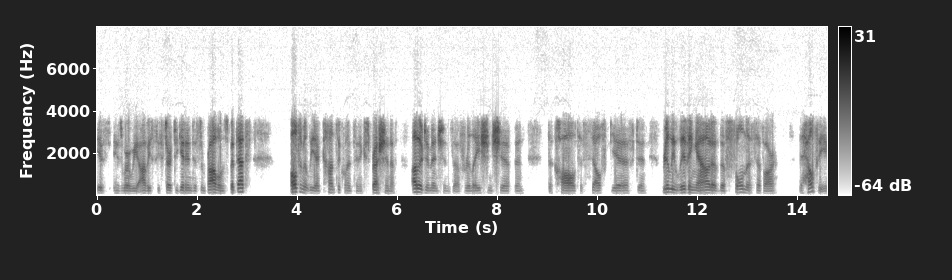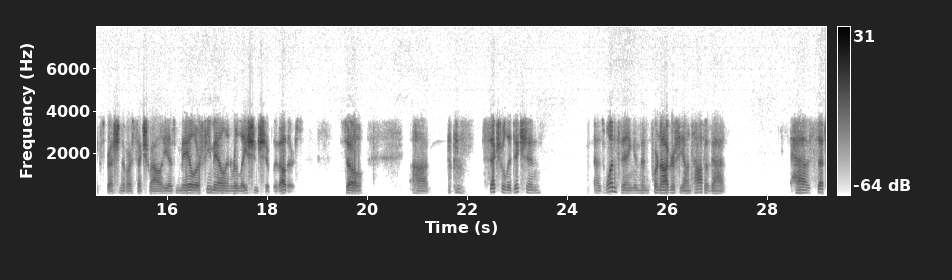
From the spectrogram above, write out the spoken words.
is is where we obviously start to get into some problems, but that's ultimately a consequence and expression of other dimensions of relationship and the call to self-gift and really living out of the fullness of our the healthy expression of our sexuality as male or female in relationship with others. So, uh, sexual addiction as one thing, and then pornography on top of that, have such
